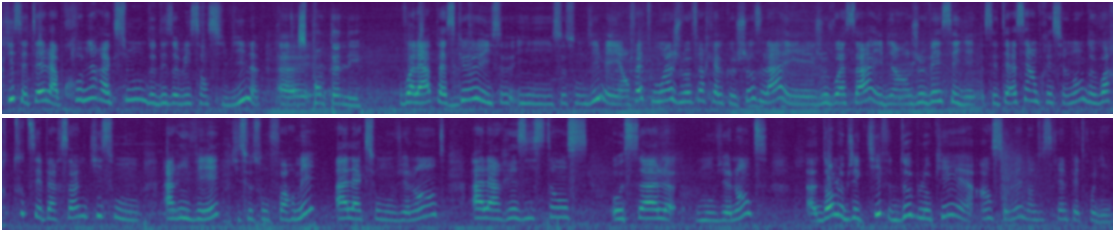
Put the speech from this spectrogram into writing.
qui c'était la première action de désobéissance civile. Euh, Spontané. Voilà, parce qu'ils se, ils se sont dit, mais en fait, moi, je veux faire quelque chose là et je vois ça, et bien, je vais essayer. C'était assez impressionnant de voir toutes ces personnes qui sont arrivées, qui se sont formées à l'action non violente, à la résistance au sol non violente, euh, dans l'objectif de bloquer un sommet d'industriels pétroliers.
